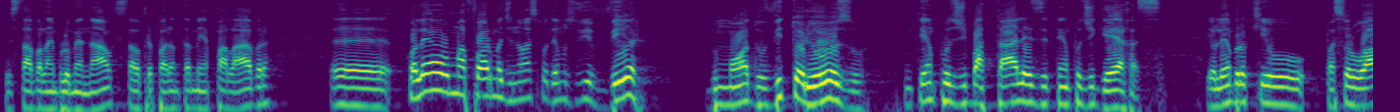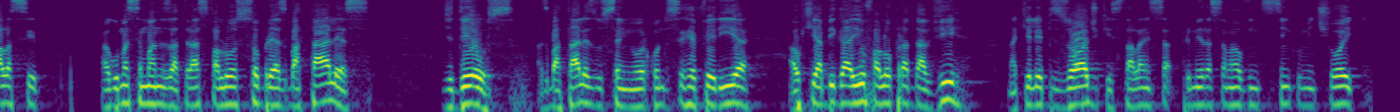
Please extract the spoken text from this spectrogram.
que estava lá em Blumenau, que estava preparando também a palavra. É, qual é uma forma de nós podemos viver do modo vitorioso em tempos de batalhas e tempos de guerras? Eu lembro que o pastor Wallace, algumas semanas atrás, falou sobre as batalhas de Deus, as batalhas do Senhor, quando se referia ao que Abigail falou para Davi, naquele episódio que está lá em 1 Samuel 25, 28.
